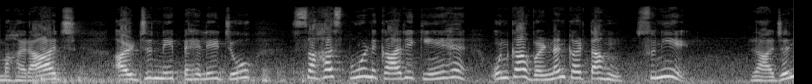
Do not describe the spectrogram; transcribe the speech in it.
महाराज, अर्जुन ने पहले जो साहसपूर्ण कार्य किए हैं, उनका वर्णन करता हूँ। सुनिए। राजन,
